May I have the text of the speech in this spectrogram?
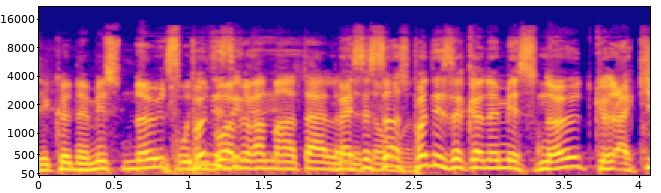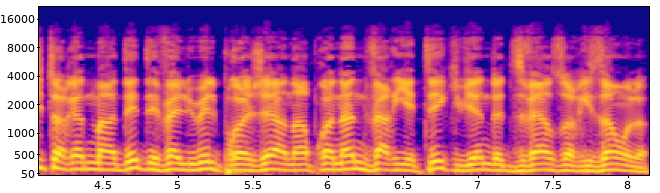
économistes neutres au niveau environnemental. Ben c'est ça, c'est pas des économistes neutres à qui tu aurais demandé d'évaluer le projet en en prenant une variété qui viennent de divers horizons. Là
